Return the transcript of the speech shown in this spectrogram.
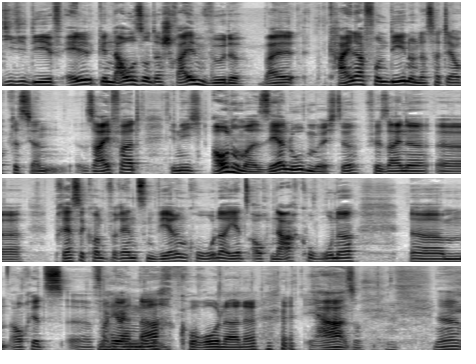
die die DFL genauso unterschreiben würde, weil keiner von denen, und das hat ja auch Christian Seifert, den ich auch nochmal sehr loben möchte für seine äh, Pressekonferenzen während Corona, jetzt auch nach Corona, ähm, auch jetzt äh, naja, vergangene... nach Corona, ne? Ja, also... Ne,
